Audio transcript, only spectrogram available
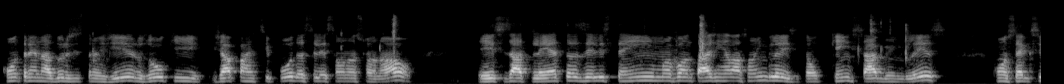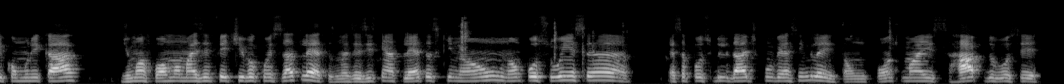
com treinadores estrangeiros ou que já participou da seleção nacional, esses atletas eles têm uma vantagem em relação ao inglês. Então, quem sabe o inglês consegue se comunicar de uma forma mais efetiva com esses atletas, mas existem atletas que não não possuem essa essa possibilidade de conversa em inglês. Então, quanto mais rápido você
